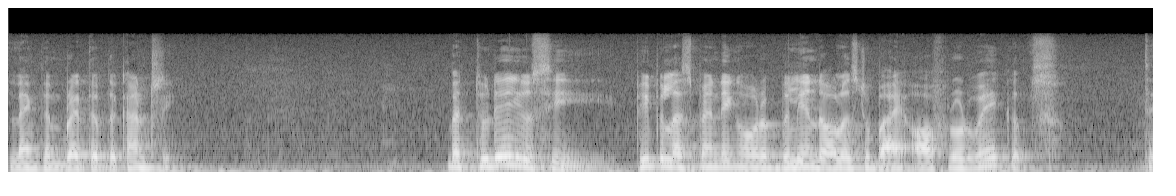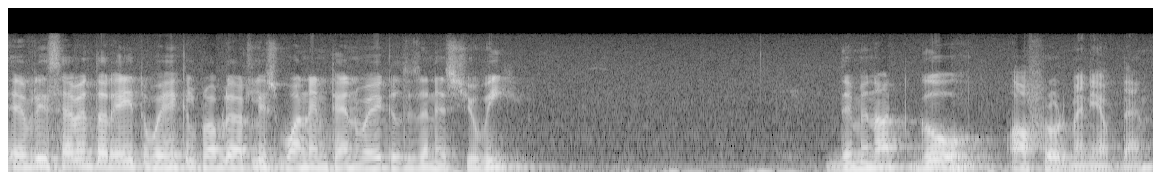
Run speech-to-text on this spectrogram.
length and breadth of the country. But today you see, people are spending over a billion dollars to buy off-road vehicles. Every seventh or eighth vehicle, probably at least one in ten vehicles is an SUV. They may not go off-road, many of them,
